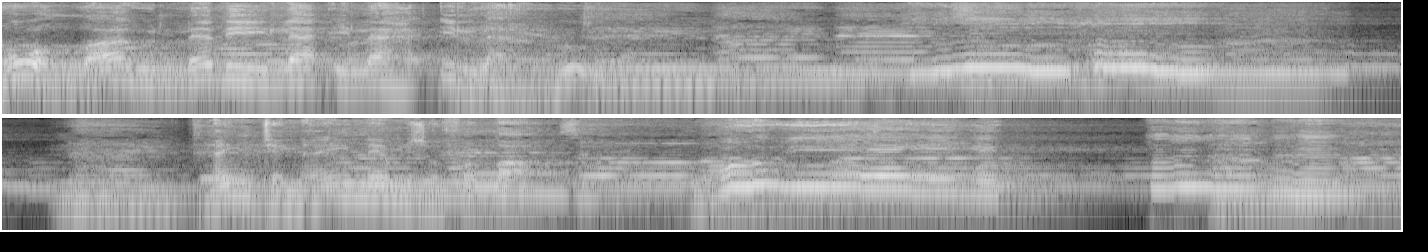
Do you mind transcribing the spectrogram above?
هو الله الذي لا إله إلا هو 99 names of Allah Ooh, yeah. الرحمن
